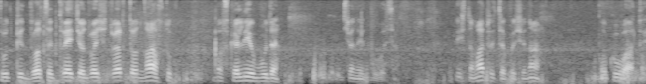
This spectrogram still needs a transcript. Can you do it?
Тут під 23-24 наступ москалів буде. Нічого не відбулося. Після матриця починає блокувати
